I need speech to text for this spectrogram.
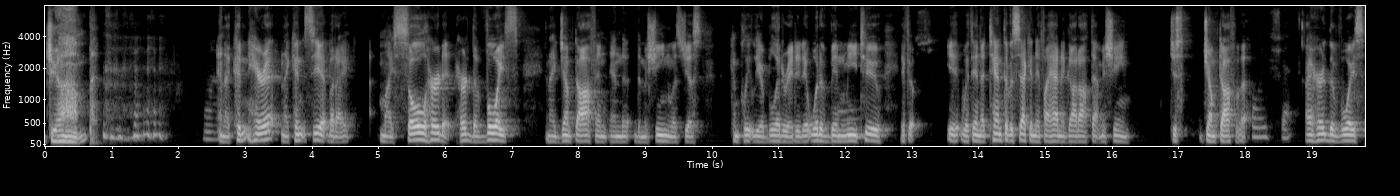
"Jump!" Wow. And I couldn't hear it, and I couldn't see it, but I, my soul heard it, heard the voice, and I jumped off, and and the, the machine was just completely obliterated. It would have been me too if it, it within a tenth of a second if I hadn't got off that machine, just jumped off of it. Holy shit. I heard the voice,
